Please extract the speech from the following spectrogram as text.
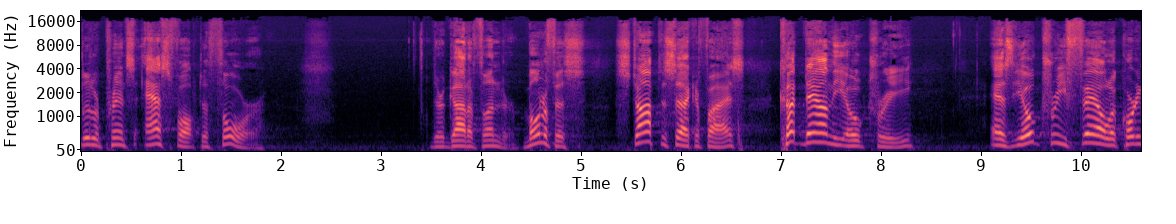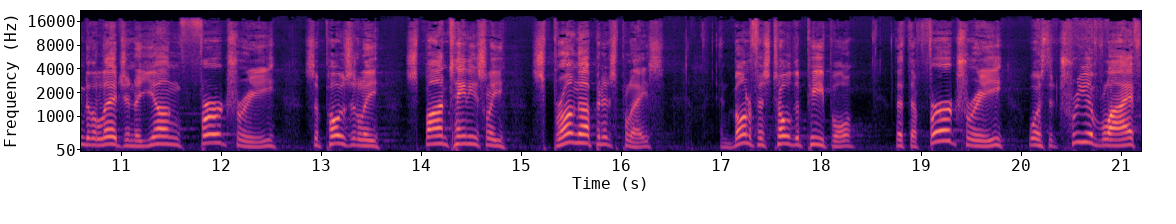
little Prince Asulf to Thor, their god of thunder. Boniface stopped the sacrifice, cut down the oak tree. As the oak tree fell, according to the legend, a young fir tree supposedly spontaneously sprung up in its place. And Boniface told the people that the fir tree was the tree of life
